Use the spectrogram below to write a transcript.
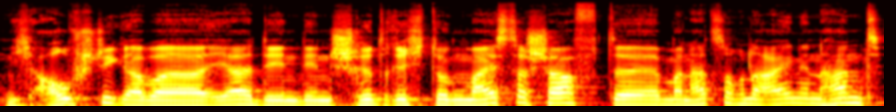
nicht Aufstieg, aber ja, den, den Schritt Richtung Meisterschaft. Äh, man hat es noch in der eigenen Hand.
